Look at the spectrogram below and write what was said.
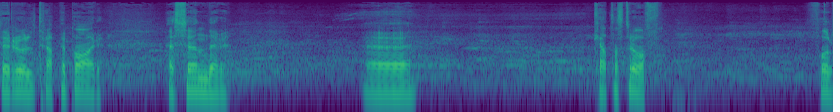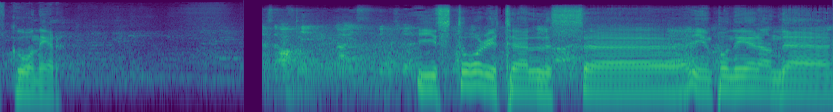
rulltrappepar är sönder. Eh, katastrof. Folk går ner. I Storytels eh, imponerande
